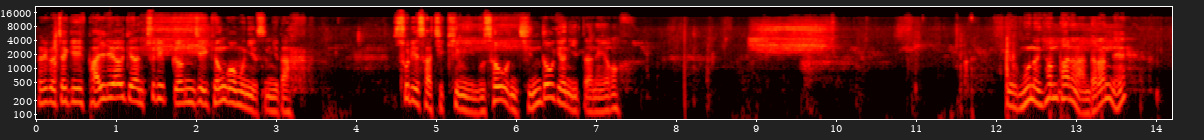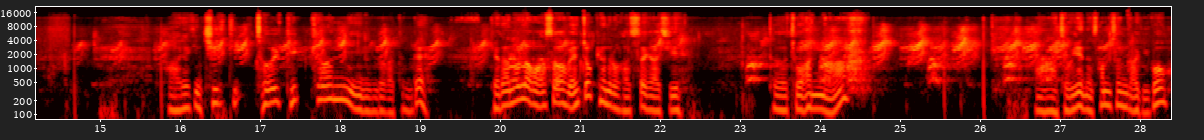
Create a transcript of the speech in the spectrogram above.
그리고 저기 반려견 출입금지 경고문이 있습니다. 수리사 지킴이 무서운 진도견이 있다네요. 이 문은 현판은 안 달았네. 아, 여긴 절 뒤편인 것 같은데, 계단 올라와서 왼쪽 편으로 갔어야지 더 좋았나? 아, 저 위에는 삼성각이고,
